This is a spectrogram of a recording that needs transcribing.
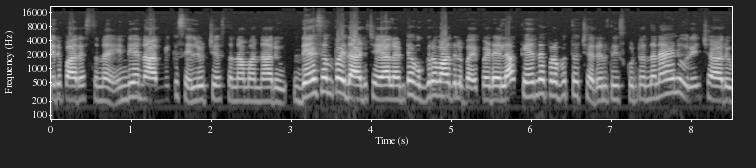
ఏరిపారేస్తున్న ఇండియన్ ఆర్మీకి సెల్యూట్ చేస్తున్నామన్నారు. దేశంపై దాడి చేయాలంటే ఉగ్రవాదులు భయపడేలా కేంద్ర ప్రభుత్వం చర్యలు తీసుకుంటుందని ఆయన వివరించారు.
